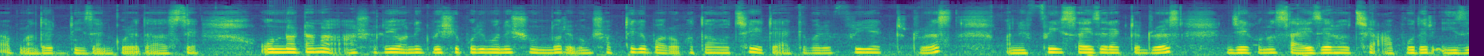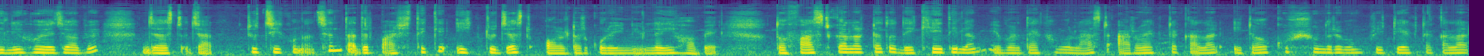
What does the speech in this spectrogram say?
আপনাদের ডিজাইন করে দেওয়া আছে। ওনাটা না আসলেই অনেক বেশি পরিমাণে সুন্দর এবং সব থেকে বড় কথা হচ্ছে এটা একেবারে ফ্রি একটা ড্রেস মানে ফ্রি সাইজের একটা ড্রেস যে কোনো সাইজের হচ্ছে আপুদের ইজিলি হয়ে যাবে। জাস্ট যারা একটু চিকন আছেন, তাদের পাশ থেকে একটু জাস্ট অল্টার করে নিলেই হবে। তো ফার্স্ট কালারটা তো দেখিয়ে দিলাম, এবার দেখাবো লাস্ট আরও একটা কালার এটাও খুব সুন্দর এবং প্রিটি একটা কালার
